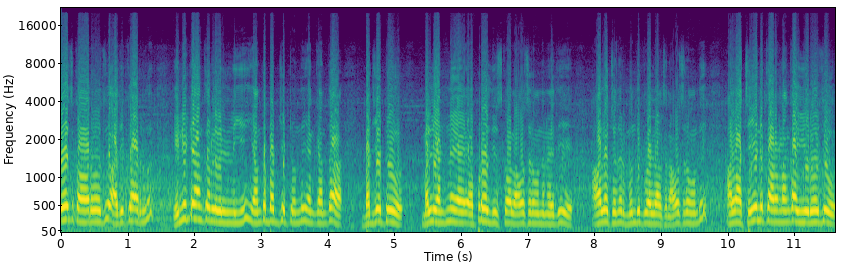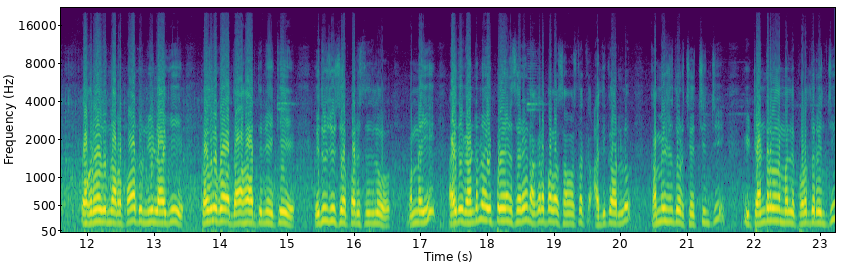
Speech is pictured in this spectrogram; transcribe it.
రోజుకి ఆ రోజు అధికారులు ఎన్ని ట్యాంకర్లు వెళ్ళినాయి ఎంత బడ్జెట్ ఉంది ఇంకెంత బడ్జెట్ మళ్ళీ వెంటనే అప్రూవల్ తీసుకోవాలి అవసరం ఉందనేది ఆలోచన ముందుకు వెళ్ళాల్సిన అవసరం ఉంది. అలా చేయని కారణంగా ఈరోజు ఒక రోజున్నర పాటు నీళ్ళాగి ప్రజలు కూడా దాహార్తినికి ఎదురు చూసే పరిస్థితులు ఉన్నాయి. అయితే వెంటనే ఎప్పుడైనా సరే నగరపాలక సంస్థ అధికారులు కమిషన్తో చర్చించి ఈ టెండర్లను మళ్ళీ పునరుద్ధరించి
